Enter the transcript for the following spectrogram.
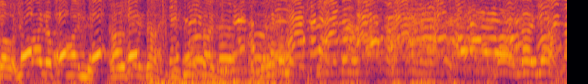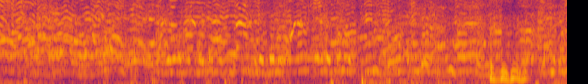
So you line up behind me, and we'll do that. You do what. Okay? ハハハハ!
